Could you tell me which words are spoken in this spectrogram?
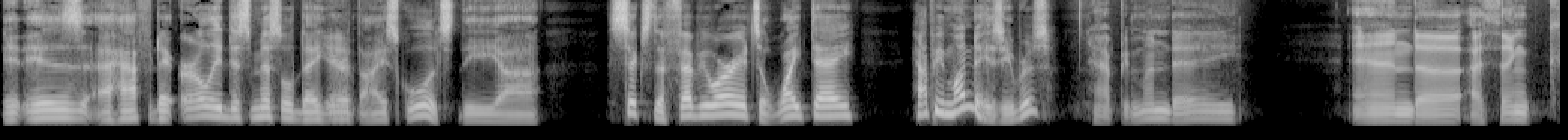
It is a half a day early dismissal day here Yeah. at the high school. It's the uh, 6th of February. It's a white day. Happy Monday, zebras. Happy Monday. And uh, I think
